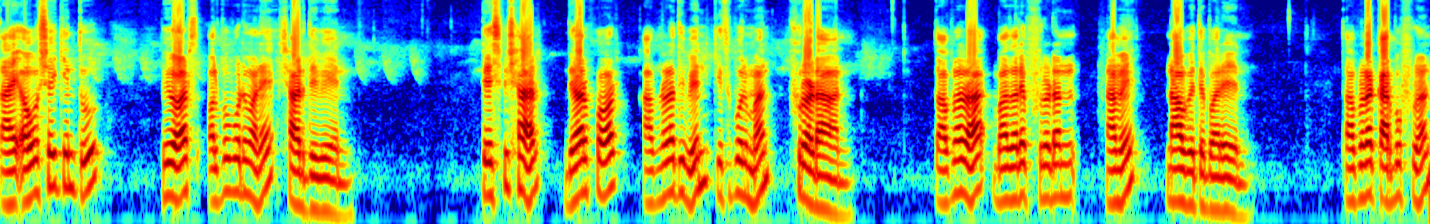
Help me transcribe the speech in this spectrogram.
তাই অবশ্যই কিন্তু ভিওয়ার্স অল্প পরিমাণে সার দিবেন। টেসপি সার দেওয়ার পর আপনারা দিবেন কিছু পরিমাণ ফুরাডান। তো আপনারা বাজারে ফুরাডান নামে নাও পেতে পারেন। তো আপনারা কার্বোফুরান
